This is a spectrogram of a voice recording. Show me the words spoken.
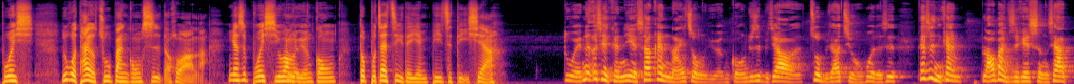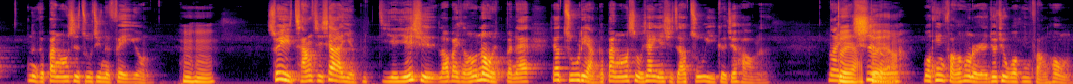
不会，如果他有租办公室的话啦，应该是不会希望员工都不在自己的眼皮子底下。对，那而且可能也是要看哪一种员工，就是比较做比较久，或者是，但是你看，老板其实可以省下那个办公室租金的费用。嗯哼，所以长期下来也不也也许老板想说，那我本来要租两个办公室，我现在也许只要租一个就好了。那也是合 working from home 的人就去 working from home，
